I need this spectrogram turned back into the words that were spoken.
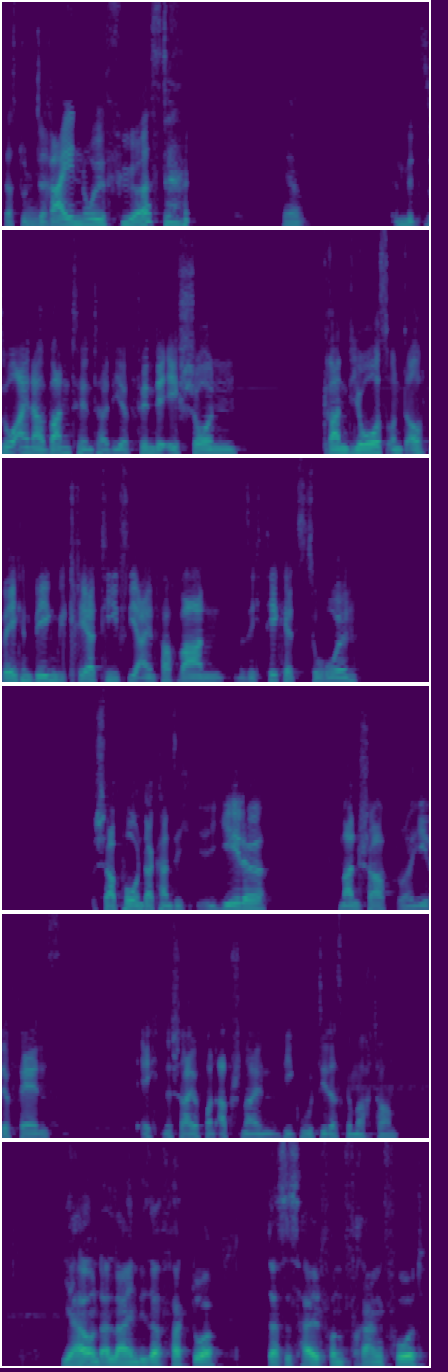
dass du Mhm. 3-0 führst, Ja. mit so einer Wand hinter dir, finde ich schon grandios und auf welchen Wegen, wie kreativ sie einfach waren, sich Tickets zu holen. Chapeau, und da kann sich jede Mannschaft oder jede Fans echt eine Scheibe von abschneiden, wie gut die das gemacht haben. Ja, und allein dieser Faktor, dass es halt von Frankfurt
